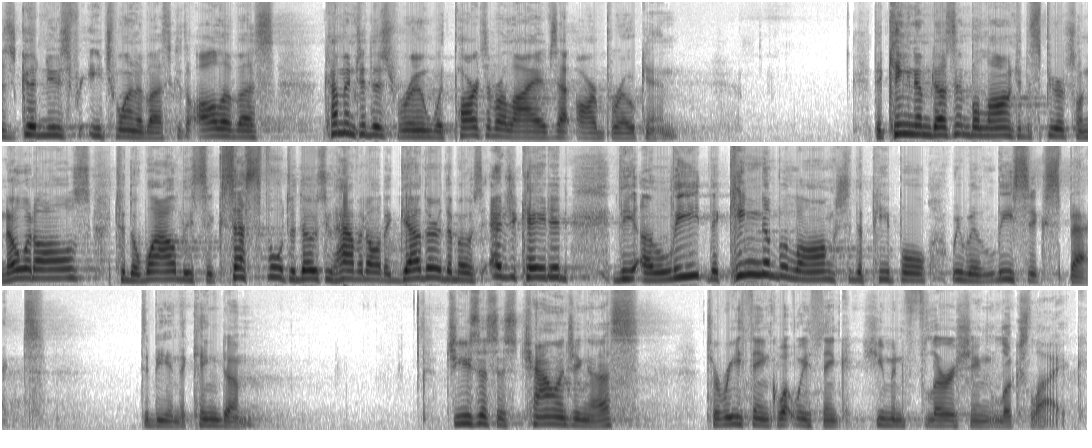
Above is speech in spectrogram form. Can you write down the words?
it's good news for each one of us because all of us come into this room with parts of our lives that are broken. The kingdom doesn't belong to the spiritual know it alls, to the wildly successful, to those who have it all together, the most educated, the elite. The kingdom belongs to the people we would least expect to be in the kingdom. Jesus is challenging us to rethink what we think human flourishing looks like.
